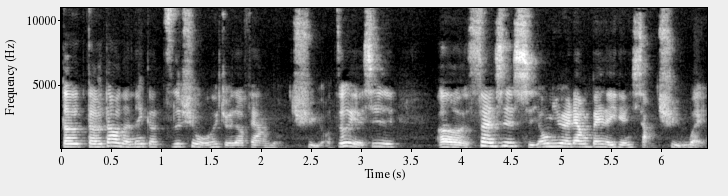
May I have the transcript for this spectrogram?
得得到的那个资讯，我会觉得非常有趣哦。这个也是呃算是使用月亮杯的一点小趣味。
